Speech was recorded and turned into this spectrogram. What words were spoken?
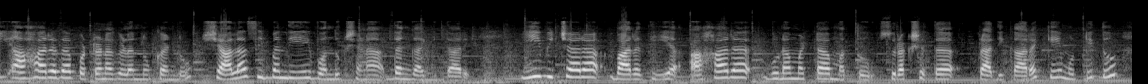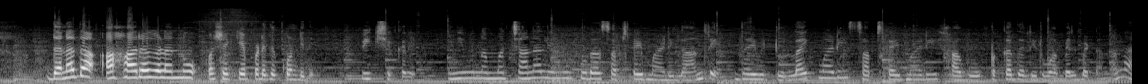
ಈ ಆಹಾರದ ಪೊಟ್ಟಣಗಳನ್ನು ಕಂಡು ಶಾಲಾ ಸಿಬ್ಬಂದಿಯೇ ಒಂದು ಕ್ಷಣ ದಂಗಾಗಿದ್ದಾರೆ. ಈ ವಿಚಾರ ಭಾರತೀಯ ಆಹಾರ ಗುಣಮಟ್ಟ ಮತ್ತು ಸುರಕ್ಷತಾ ಪ್ರಾಧಿಕಾರಕ್ಕೆ ಮುಟ್ಟಿದ್ದು ದನದ ಆಹಾರಗಳನ್ನು ವಶಕ್ಕೆ ಪಡೆದುಕೊಂಡಿದೆ. ವೀಕ್ಷಕರೇ ನೀವು ನಮ್ಮ ಚಾನಲ್ ಇನ್ನೂ ಕೂಡ ಸಬ್ಸ್ಕ್ರೈಬ್ ಮಾಡಿಲ್ಲ ಅಂದರೆ ದಯವಿಟ್ಟು ಲೈಕ್ ಮಾಡಿ, ಸಬ್ಸ್ಕ್ರೈಬ್ ಮಾಡಿ ಹಾಗೂ ಪಕ್ಕದಲ್ಲಿರುವ ಬೆಲ್ ಬಟನನ್ನು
